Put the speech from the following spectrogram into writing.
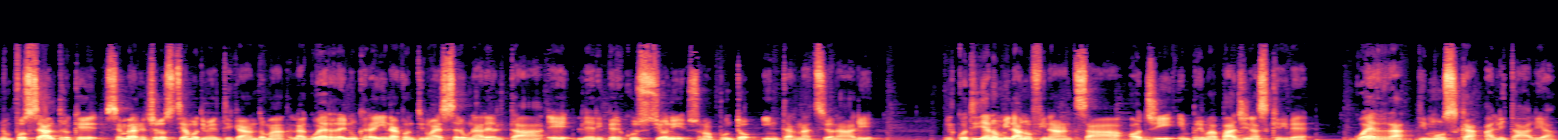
Non fosse altro che sembra che ce lo stiamo dimenticando, ma la guerra in Ucraina continua a essere una realtà e le ripercussioni sono appunto internazionali. Il quotidiano Milano Finanza oggi in prima pagina scrive Guerra di Mosca all'Italia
